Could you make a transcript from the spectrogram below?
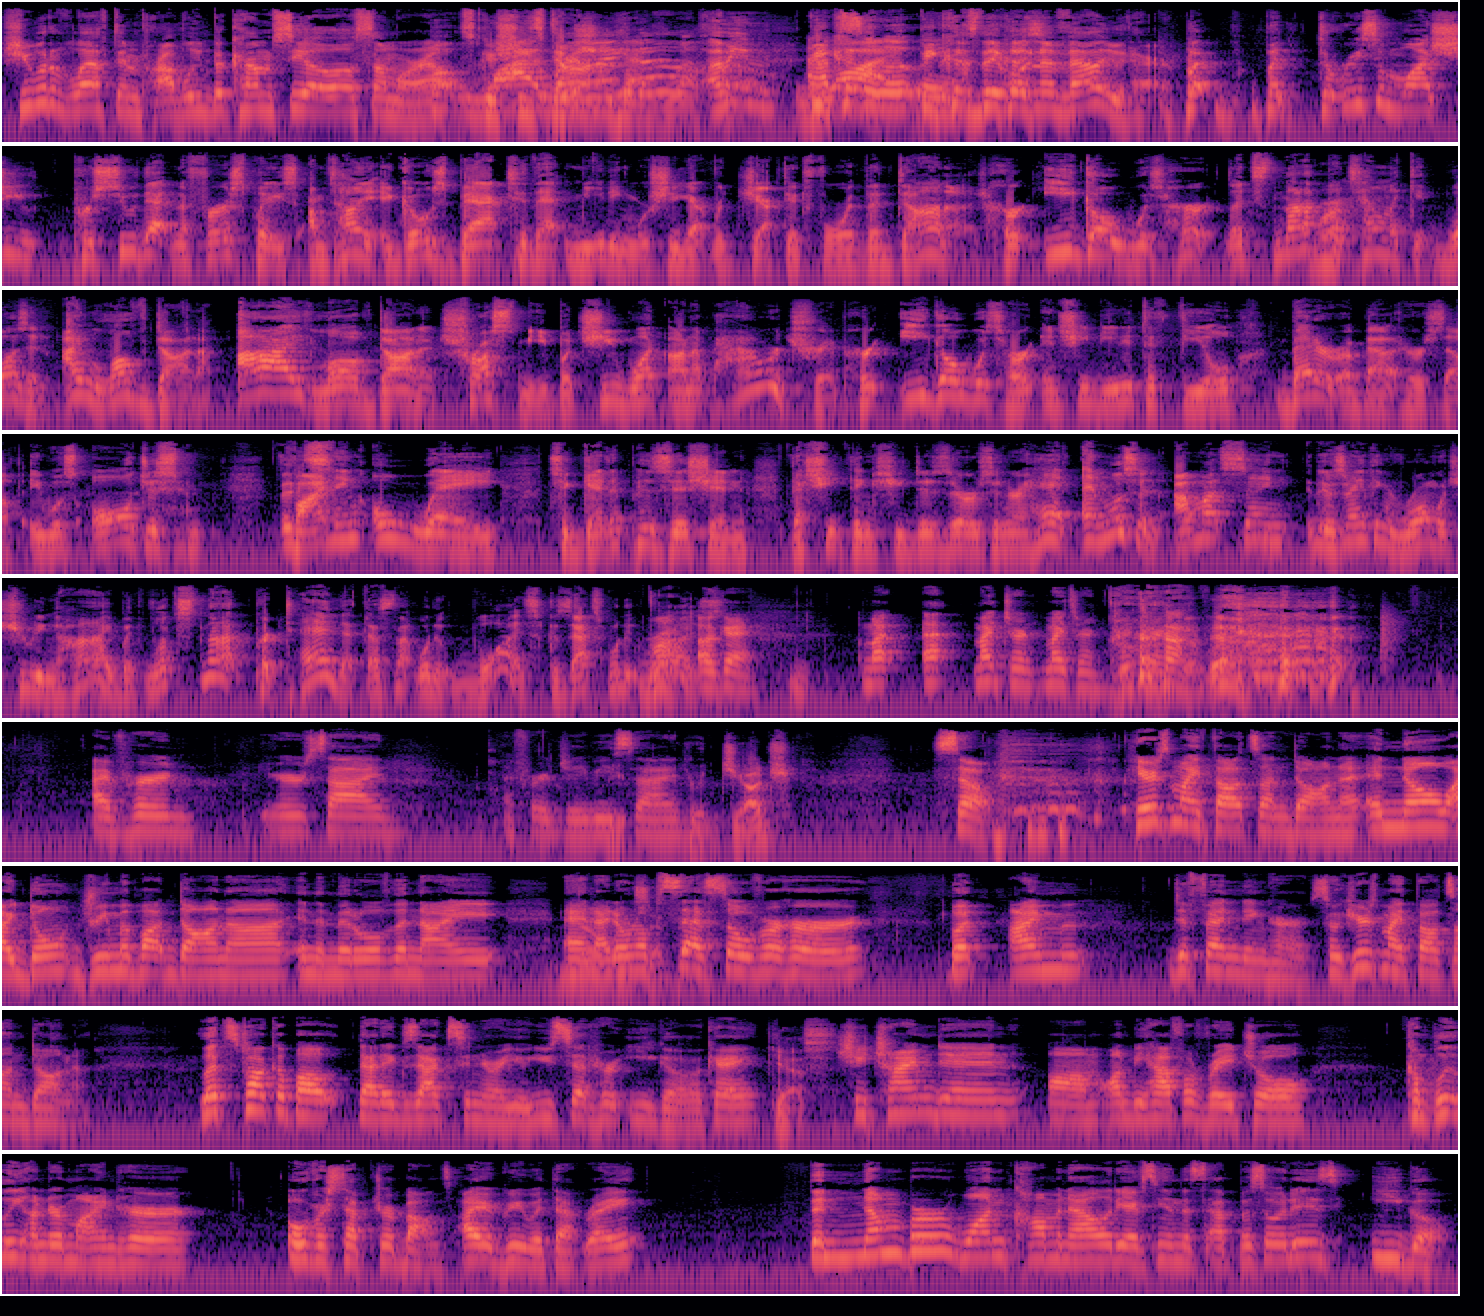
She would have left and probably become COO somewhere else because why she's would done. she have left? I mean, though? Absolutely. because they wouldn't have valued her. But but the reason why she pursued that in the first place, I'm telling you, it goes back to that meeting where she got rejected for the Donna. Her ego was hurt. Let's not Right. pretend like it wasn't. I love Donna. I love Donna. Trust me. But she went on a power trip. Her ego was hurt, and she needed to feel better about herself. It was all just finding a way to get a position that she thinks she deserves in her head. And listen, I'm not saying there's anything wrong with shooting high, but let's not pretend that that's not what it was, because that's what it Right. was. Okay, my uh, my turn. My turn. My turn. I've heard your side. I've heard JB's side. You would judge. So, Here's my thoughts on Donna. And no, I don't dream about Donna in the middle of the night, and No I don't one said obsess over her, but I'm defending her. So here's my thoughts on Donna. Let's talk about that exact scenario. You said her ego, okay? Yes. She chimed in um, on behalf of Rachel, completely undermined her, overstepped her bounds. I agree with that, right? The number one commonality I've seen in this episode is ego.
